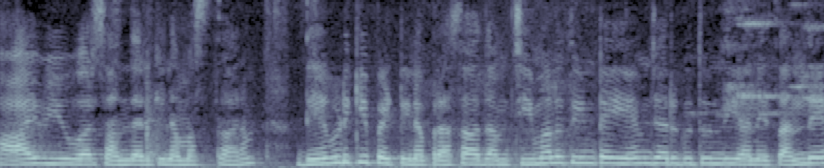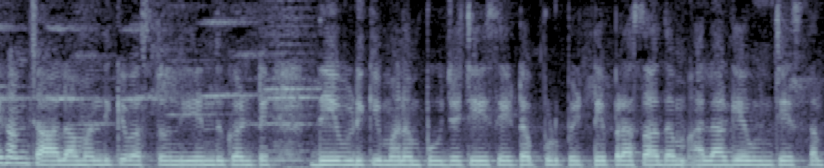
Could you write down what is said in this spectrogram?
హాయ్ వ్యూవర్స్ అందరికీ నమస్కారం. దేవుడికి పెట్టిన ప్రసాదం చీమలు తింటే ఏం జరుగుతుంది అనే సందేహం చాలా మందికి వస్తుంది. ఎందుకంటే దేవుడికి మనం పూజ చేసేటప్పుడు పెట్టే ప్రసాదం అలాగే ఉంచేస్తాం.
